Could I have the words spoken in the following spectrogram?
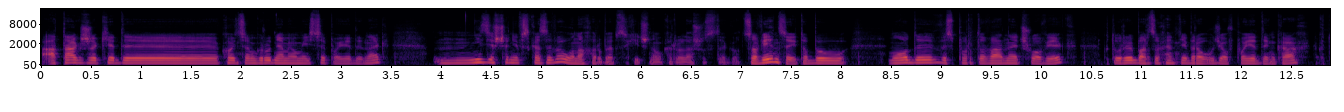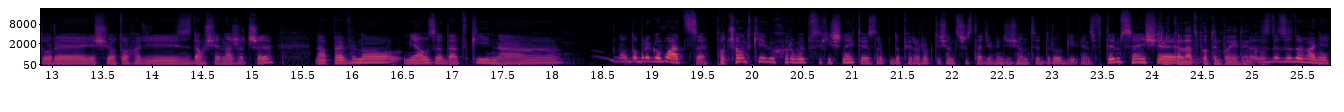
a także kiedy końcem grudnia miał miejsce pojedynek, mm, nic jeszcze nie wskazywało na chorobę psychiczną Karola VI. Co więcej, to był młody, wysportowany człowiek, który bardzo chętnie brał udział w pojedynkach, który, jeśli o to chodzi, zdał się na rzeczy. Na pewno miał zadatki na no, dobrego władcę. Początki jego choroby psychicznej to jest dopiero rok 1392, więc w tym sensie... Kilka lat po tym pojedynku. Zdecydowanie.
